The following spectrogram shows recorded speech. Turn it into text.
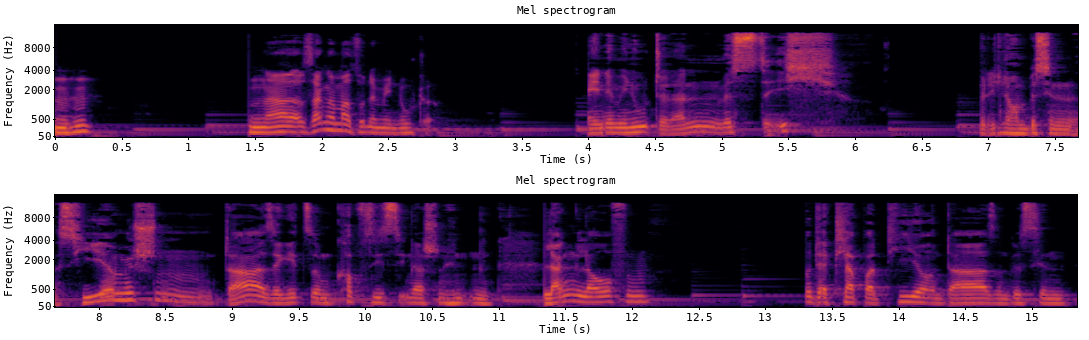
Mhm. Na, sagen wir mal so eine Minute. Eine Minute, dann müsste ich. Will ich noch ein bisschen das hier mischen? Da, also er geht so im Kopf, siehst du ihn da schon hinten langlaufen. Und er klappert hier und da so ein bisschen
